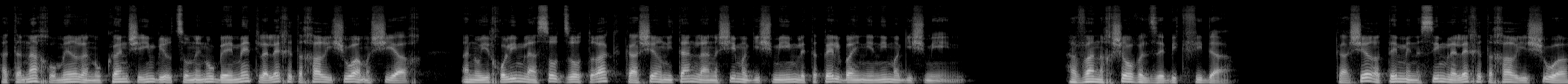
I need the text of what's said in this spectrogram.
התנ"ך אומר לנו כאן שאם ברצוננו באמת ללכת אחר ישוע המשיח, אנו יכולים לעשות זאת רק כאשר ניתן לאנשים הגשמיים לטפל בעניינים הגשמיים. הבה נחשוב על זה בקפידה. כאשר אתם מנסים ללכת אחר ישוע,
